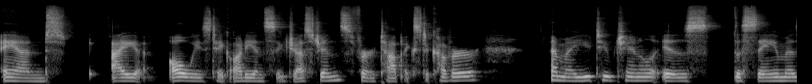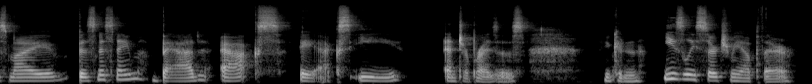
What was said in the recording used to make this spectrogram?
and I always take audience suggestions for topics to cover. And my YouTube channel is the same as my business name, Bad Axe, A X E Enterprises. You can easily search me up there.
